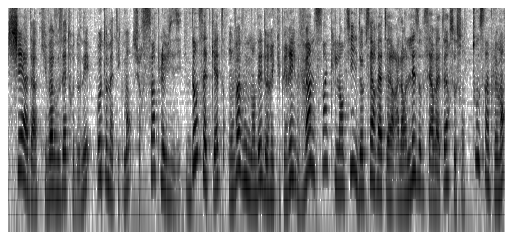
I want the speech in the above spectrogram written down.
chez Ada qui va vous être donnée automatiquement sur simple visite. Dans cette quête, on va vous demander de récupérer 25 lentilles d'observateurs. Alors les observateurs, ce sont tout simplement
